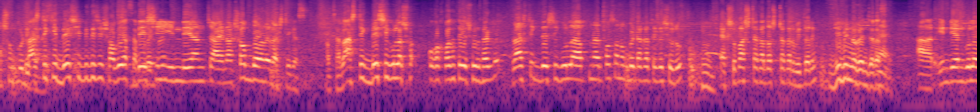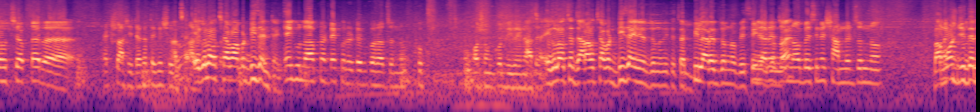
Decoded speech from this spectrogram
অসংখ্য প্লাস্টিক কি দেশি বিদেশি সবই আছে দেশি ইন্ডিয়ান চায়না সব ধরনের প্লাস্টিক আছে। আচ্ছা প্লাস্টিক দেশিগুলো কথা থেকে শুরু থাকবে? প্লাস্টিক দেশিগুলো আপনার পঁচানব্বই টাকা থেকে শুরু একশো পাঁচ টাকা দশ টাকার ভিতরে। বিভিন্ন রেঞ্জের আছে। হ্যাঁ আর ইন্ডিয়ানগুলা হচ্ছে আপনার একশো আশি টাকা থেকে শুরু। আচ্ছা এগুলো হচ্ছে আবার ডিজাইন এগুলো আপনার করার জন্য খুব অসংখ্য ডিজাইন আছে। আচ্ছা এগুলো হচ্ছে যারা হচ্ছে আবার ডিজাইনের জন্য নিতে চায় পিলারের জন্য বেসিনের জন্য বেসিনের সামনের জন্য। বা মসজিদের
